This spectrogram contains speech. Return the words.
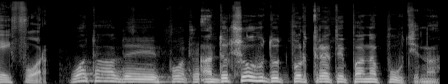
K4. what are the portraits? А до чого тут портрети пана Путіна?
